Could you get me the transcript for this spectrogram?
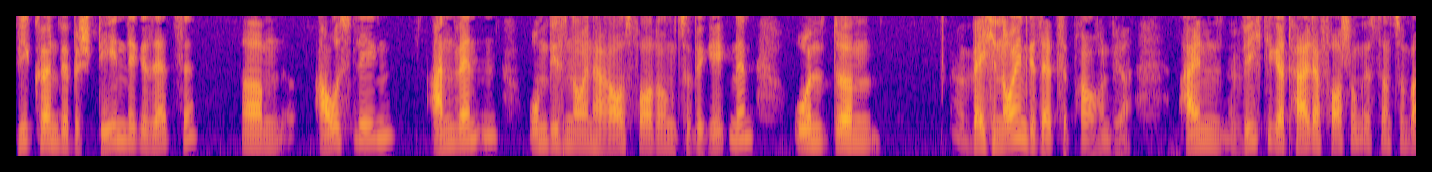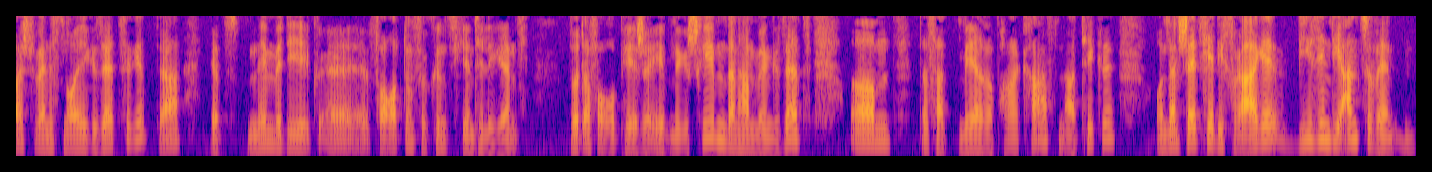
Wie können wir bestehende Gesetze ähm, auslegen, anwenden, um diesen neuen Herausforderungen zu begegnen? Und ähm, welche neuen Gesetze brauchen wir? Ein wichtiger Teil der Forschung ist dann zum Beispiel, wenn es neue Gesetze gibt, ja, jetzt nehmen wir die äh, Verordnung für künstliche Intelligenz wird auf europäischer Ebene geschrieben, dann haben wir ein Gesetz, ähm, das hat mehrere Paragraphen, Artikel und dann stellt sich ja die Frage, wie sind die anzuwenden?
